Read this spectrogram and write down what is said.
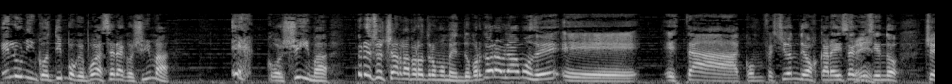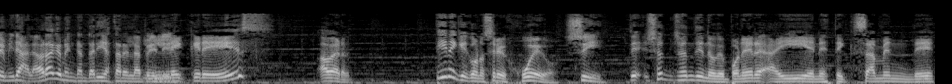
el único tipo que puede hacer a Kojima es Kojima. Pero eso charla para otro momento, porque ahora hablábamos de eh, esta confesión de Oscar Isaac Sí. diciendo, che, mirá, la verdad que me encantaría estar en la peli. ¿Le crees? A ver, tiene que conocer el juego. Sí. yo, yo entiendo que poner ahí en este examen de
